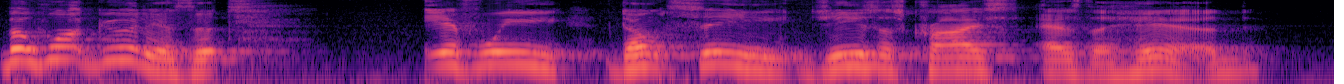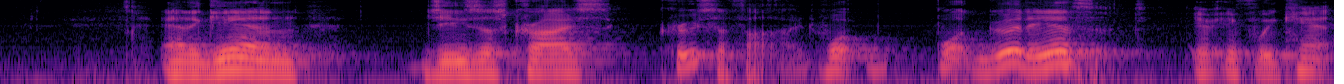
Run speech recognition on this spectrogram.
But what good is it if we don't see Jesus Christ as the head, and again, Jesus Christ crucified? What, what good is it if, if we can't,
